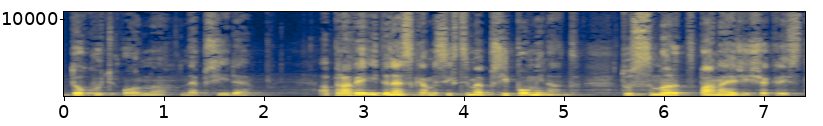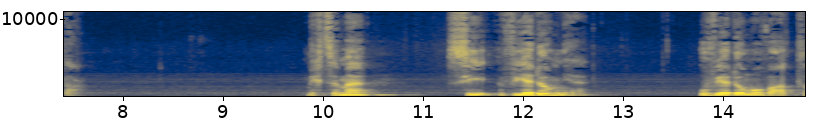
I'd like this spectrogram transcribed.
dokud on nepřijde. A právě i dneska my si chceme připomínat tu smrt Pána Ježíše Krista. My chceme si vědomně uvědomovat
